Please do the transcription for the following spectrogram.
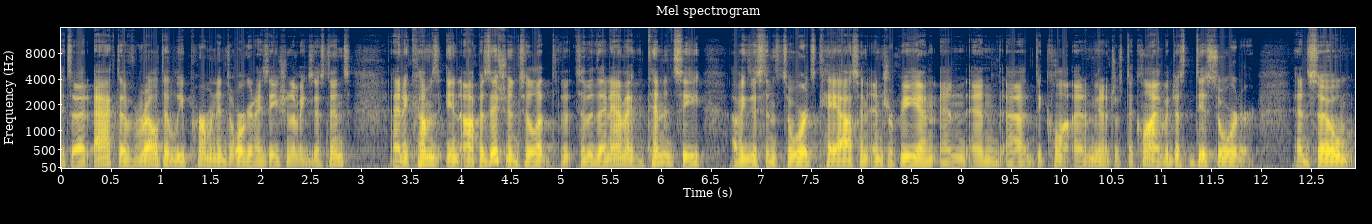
it's an act of relatively permanent organization of existence, and it comes in opposition to the, to the dynamic the tendency of existence towards chaos and entropy and and and uh, decline. I mean not just decline, but just disorder. And so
